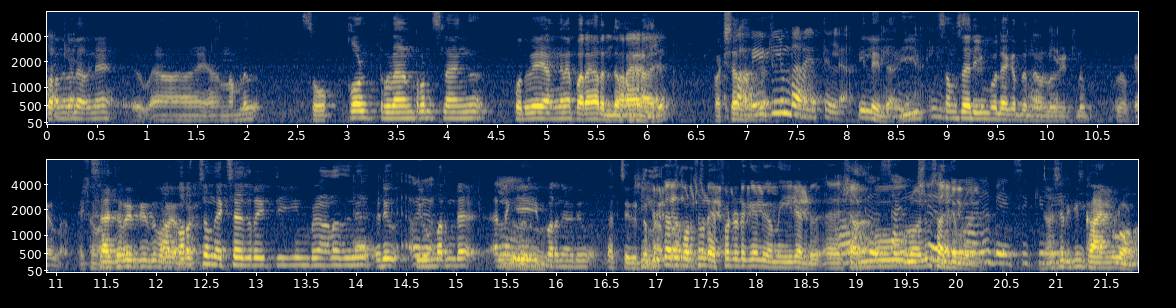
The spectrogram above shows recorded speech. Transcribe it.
പറഞ്ഞ പോലെ അതിനെ നമ്മൾ സോക്കോൾ ട്രിവാൻഡ്രം സ്ലാങ് പൊതുവെ അങ്ങനെ പറയാറില്ല. നമ്മളാരും. പക്ഷെ വീട്ടിലും പറയത്തില്ല. ഇല്ല ഇല്ല. ഈ സംസാരിക്കും പോലെയൊക്കെ തന്നെ ഉള്ളു വീട്ടിലും ഇതൊക്കെ ഉള്ളത് എക്സാജറേറ്റ് ചെയ്ത് പറയാം കുറച്ചൊന്ന് എക്സാജറേറ്റ് ചെയ്യുമ്പോഴാണ് അതിന് ഒരു ഹ്യൂമറിന്റെ അല്ലെങ്കിൽ ഈ പറഞ്ഞ ഒരു ടച്ച് കിട്ടുന്നത്. ഇവർക്ക് അത് കുറച്ചുകൂടെ എഫർട്ട് എടുക്കേണ്ടി വന്നു. ഈ രണ്ട് ശംഭു സഞ്ജു ശരിക്കും കായംകുളമാണ്.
